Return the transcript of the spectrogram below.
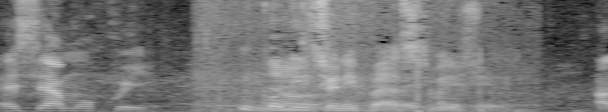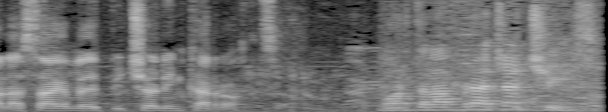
e siamo qui In condizioni pessime. alla sagra del piccione in carrozza. Porta la braccia accesa.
